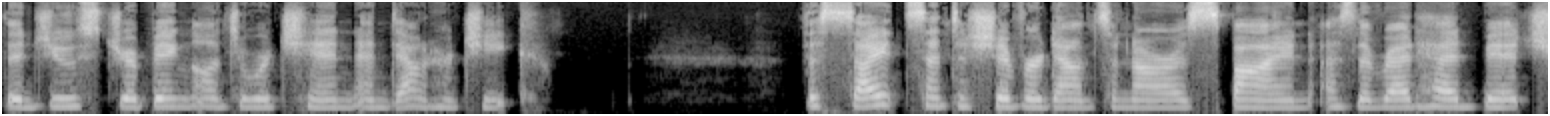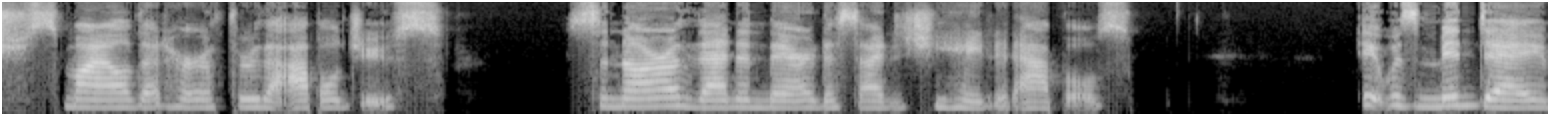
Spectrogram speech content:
the juice dripping onto her chin and down her cheek. The sight sent a shiver down Sonara's spine as the redhead bitch smiled at her through the apple juice. Sonara then and there decided she hated apples. It was midday,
